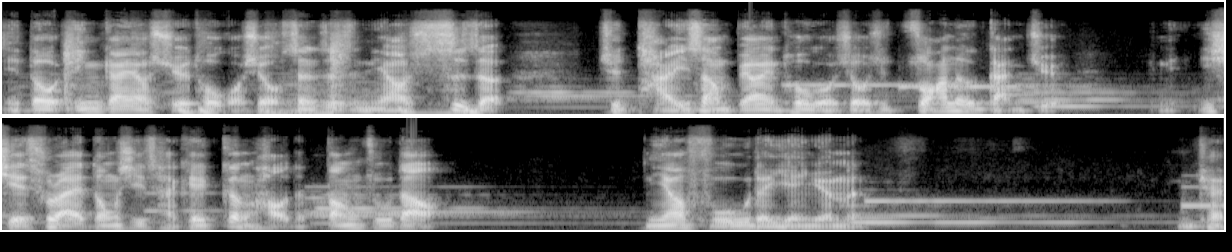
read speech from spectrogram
你都应该要学脱口秀，甚至是你要试着去台上表演脱口秀，去抓那个感觉，你你写出来的东西才可以更好的帮助到你要服务的演员们。你看。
